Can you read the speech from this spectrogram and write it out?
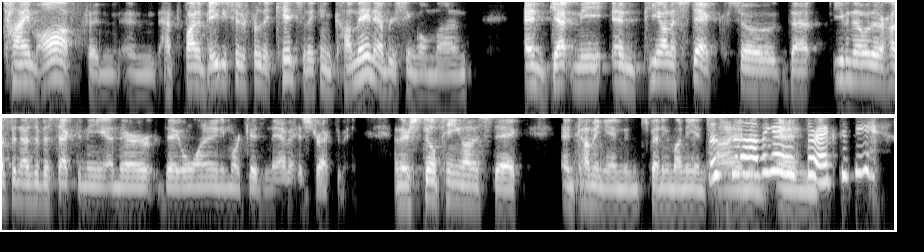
time off and and have to find a babysitter for the kids so they can come in every single month and get me and pee on a stick so that even though their husband has a vasectomy and they're they don't want any more kids and they have a hysterectomy and they're still peeing on a stick and coming in and spending money and time Just having and, a hysterectomy.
